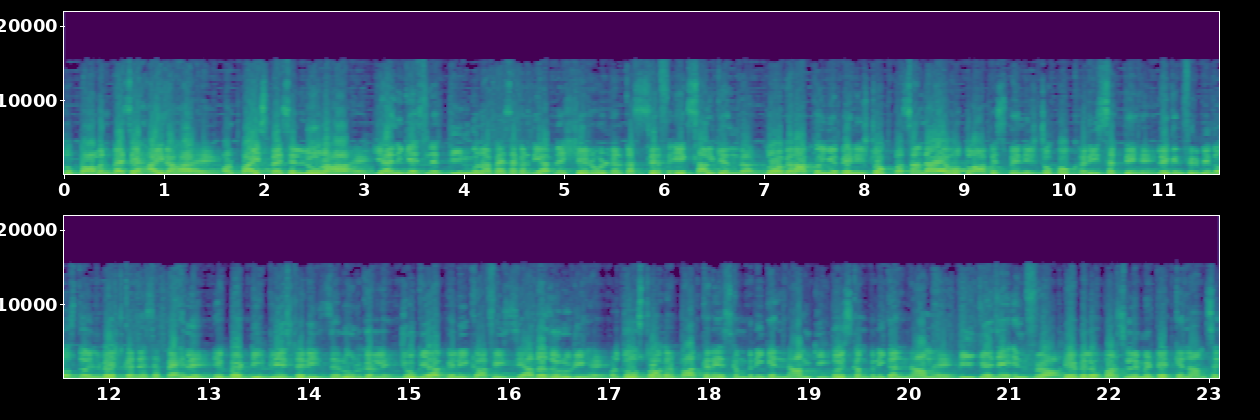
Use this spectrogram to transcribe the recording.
तो बावन पैसे हाई रहा है और बाईस पैसे लो रहा है। यानी कि इसने तीन गुना पैसा कर दिया अपने शेयर होल्डर का सिर्फ़ एक साल के अंदर। तो अगर आपको ये पेनी स्टॉक पसंद आया हो तो आप इस पेनी स्टॉक को खरीद सकते हैं। लेकिन फिर भी दोस्तों इन्वेस्ट करने से पहले एक बार डीपली स्टडी ज़रूर कर लें, जो कि आपके लिए काफ़ी ज़्यादा ज़रूरी है। और दोस्तों, अगर बात करें इस कंपनी के नाम की तो इस कंपनी का नाम है डीकेजे इंफ्रा डेवलपर्स लिमिटेड के नाम से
